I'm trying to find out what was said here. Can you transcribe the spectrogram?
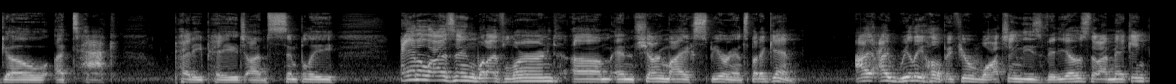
go attack Petty Paige. I'm simply analyzing what I've learned um, and sharing my experience. But again, I, I really hope if you're watching these videos that I'm making,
